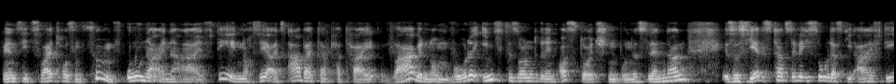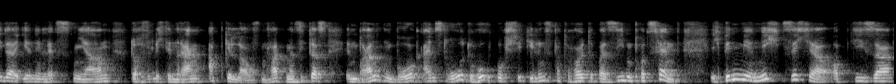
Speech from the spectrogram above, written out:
Während sie 2005 ohne eine AfD noch sehr als Arbeiterpartei wahrgenommen wurde, insbesondere in den ostdeutschen Bundesländern, ist es jetzt tatsächlich so, dass die AfD da ihr in den letzten Jahren doch wirklich den Rang abgelaufen hat. Man sieht das in Brandenburg, einst rote Hochburg steht die Linkspartei heute bei sieben Prozent. Ich bin mir nicht sicher, ob dieser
